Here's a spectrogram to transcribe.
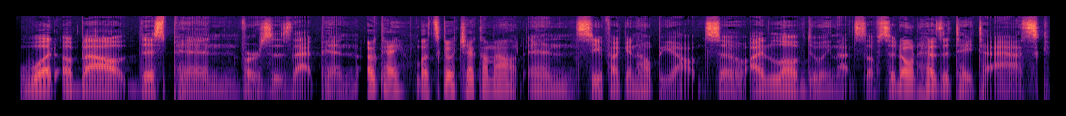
what about this pin versus that pin? Okay, let's go check them out and see if I can help you out. So I love doing that stuff. So don't hesitate to ask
